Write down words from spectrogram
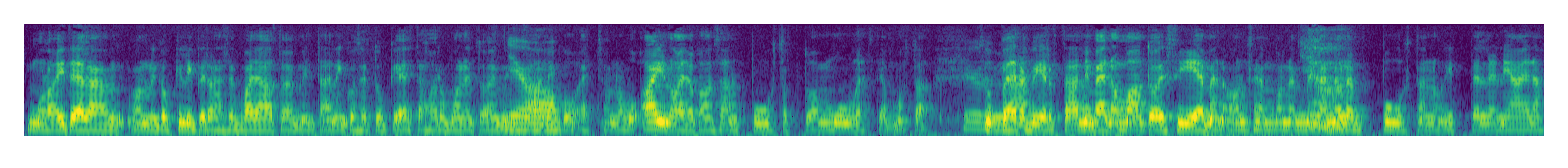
mulla itsellä on, on niin kilpirahisen vajaa toimintaa, niin se tukee sitä hormonitoimintaa, Joo. niin kuin, että se on ollut ainoa, joka on saanut puustattua mulle semmoista Kyllä. supervirtaa. Nimenomaan toi siemen on semmoinen, millä olen puustannut itselleni aina.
